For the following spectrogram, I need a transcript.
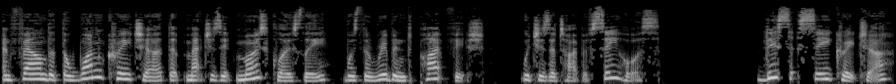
and found that the one creature that matches it most closely was the ribboned pipefish, which is a type of seahorse. This sea creature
